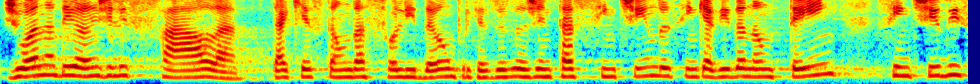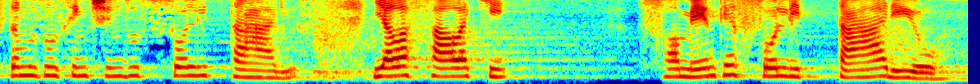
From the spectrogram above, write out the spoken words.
Joana de Ângeles fala da questão da solidão, porque às vezes a gente está se sentindo assim que a vida não tem sentido e estamos nos sentindo solitários. E ela fala que somente é solitário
